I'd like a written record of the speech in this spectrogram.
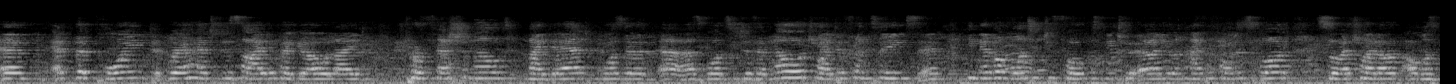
um, at the point where I had to decide if I go like professional. My dad was a, a sports teacher said no, try different things, and he never wanted to focus me too early on high performance sport. So I tried out almost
